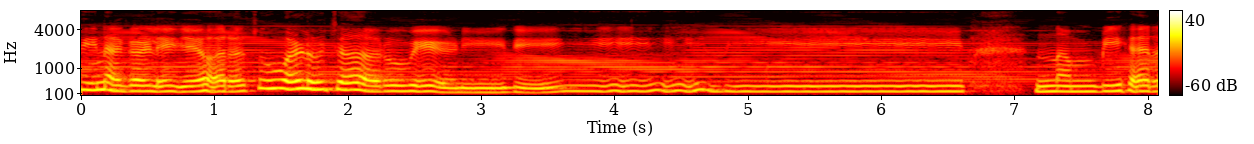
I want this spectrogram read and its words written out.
ದಿನಗಳಿಗೆ ಅರಸುವಳು ಚಾರುವೇಣಿ ದೇವಿ. ನಂಬಿಹರ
